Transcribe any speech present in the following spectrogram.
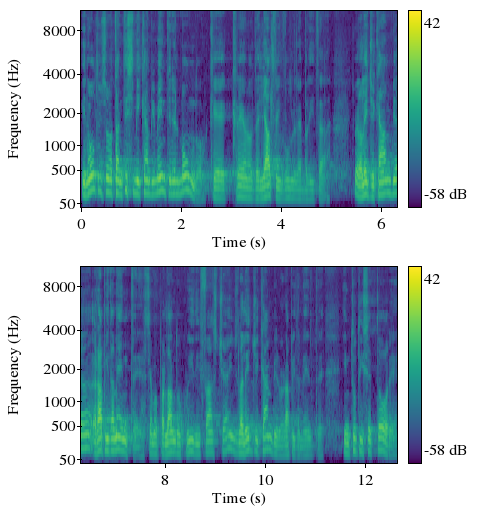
Inoltre ci sono tantissimi cambiamenti nel mondo che creano delle altre vulnerabilità. Cioè, la legge cambia rapidamente, stiamo parlando qui di fast change, le leggi cambiano rapidamente in tutti i settori.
